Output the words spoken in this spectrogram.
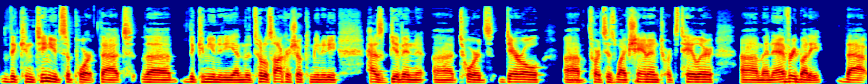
the continued support that the the community and the Total Soccer Show community has given uh, towards Daryl, uh, towards his wife Shannon, towards Taylor, um, and everybody that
